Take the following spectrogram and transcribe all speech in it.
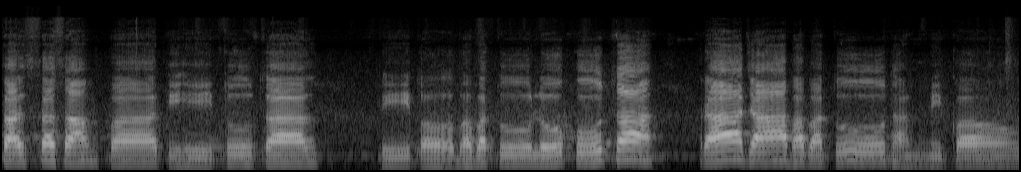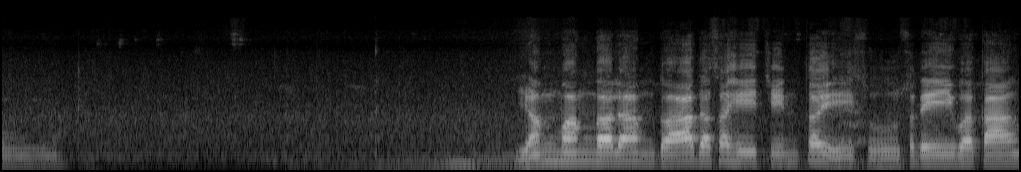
सस्सम्पतिः तुचा पीतो भवतु लोकोचा राजा भवतु धम्मिक यं मङ्गलं द्वादशहि चिन्तयेषु सदैवकां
